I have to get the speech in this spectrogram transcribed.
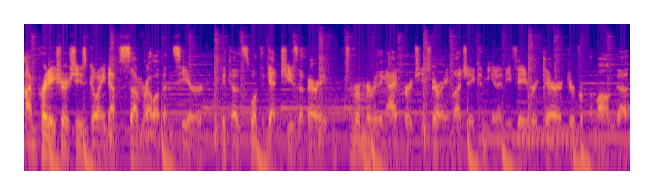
I'm pretty sure she's going to have some relevance here because, once again, she's a very, from everything I've heard, she's very much a community favorite character from the manga.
